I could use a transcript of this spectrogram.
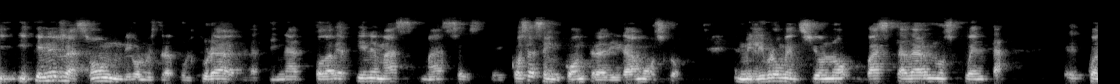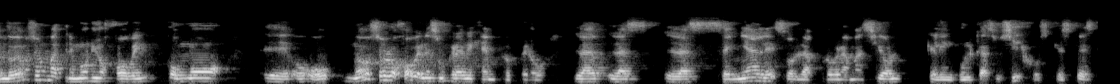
Y, tienes razón, digo, nuestra cultura latina todavía tiene más, más este, cosas en contra, digámoslo. En mi libro menciono, basta darnos cuenta, eh, cuando vemos un matrimonio joven, como, eh, o, no solo joven es un gran ejemplo, pero las, las señales o la programación que le inculca a sus hijos, que esto es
